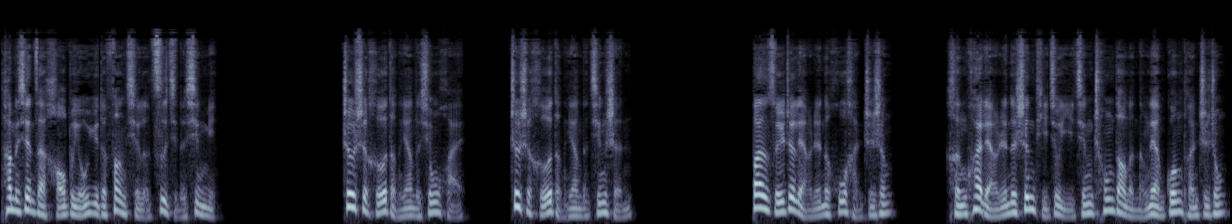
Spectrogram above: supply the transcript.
他们现在毫不犹豫的放弃了自己的性命。这是何等样的胸怀，这是何等样的精神！伴随着两人的呼喊之声，很快两人的身体就已经冲到了能量光团之中。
